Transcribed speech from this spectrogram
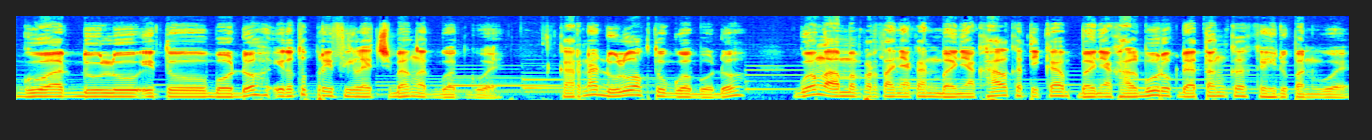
gue dulu itu bodoh itu tuh privilege banget buat gue. Karena dulu waktu gue bodoh, gue nggak mempertanyakan banyak hal ketika banyak hal buruk datang ke kehidupan gue.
